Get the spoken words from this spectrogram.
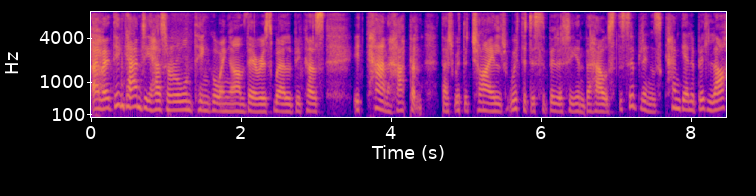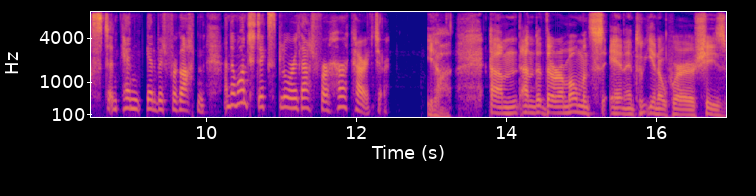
And I think Andy has her own thing going on there as well because it can happen that with the child with a disability in the house, the siblings can get a bit lost and can get a bit forgotten. And I wanted to explore that for her character. Yeah, um, and there are moments in it, you know, where she's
